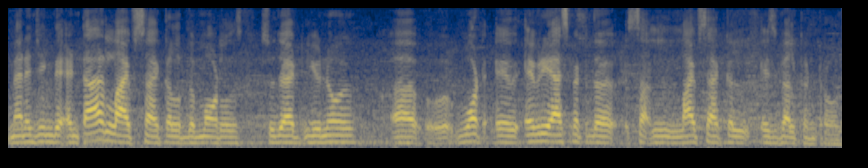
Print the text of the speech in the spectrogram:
managing the entire life cycle of the models so that you know what uh, every aspect of the life cycle is well controlled.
